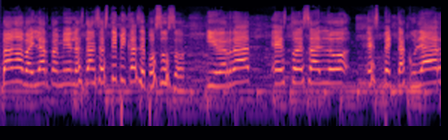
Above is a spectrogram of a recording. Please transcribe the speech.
van a bailar también las danzas típicas de Posuso. Y de verdad, esto es algo espectacular.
